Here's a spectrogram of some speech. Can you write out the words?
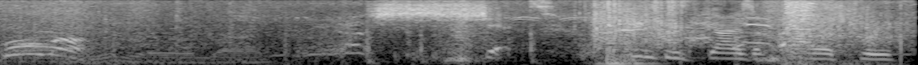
Boomer! Shit! I think these guys are fireproof.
